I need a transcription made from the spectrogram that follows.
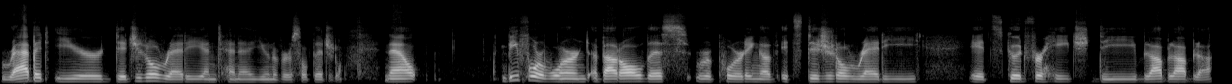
rabbit ear digital ready antenna universal digital. Now, be forewarned about all this reporting of it's digital ready, it's good for HD, blah blah blah.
